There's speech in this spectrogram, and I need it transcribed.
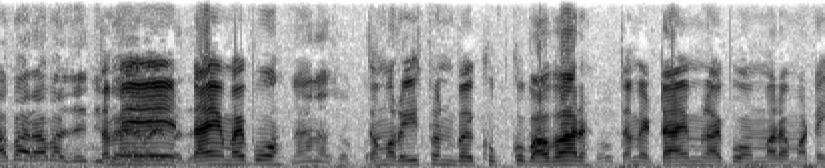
આભાર આભાર તમે ટાઈમ આપ્યો. તમારો ઈરફાનભાઈ ખૂબ ખૂબ આભાર. તમે ટાઈમ આપ્યો અમારા માટે.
